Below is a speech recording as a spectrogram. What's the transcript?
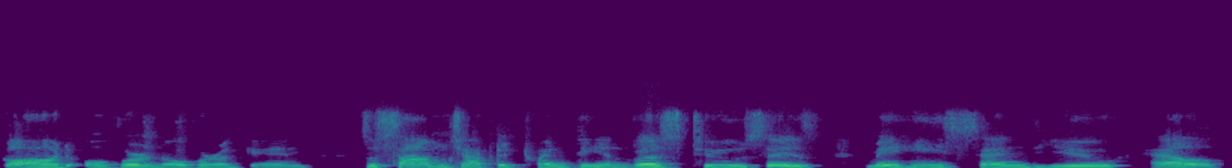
God over and over again. So Psalm chapter 20 and verse 2 says, May he send you help.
